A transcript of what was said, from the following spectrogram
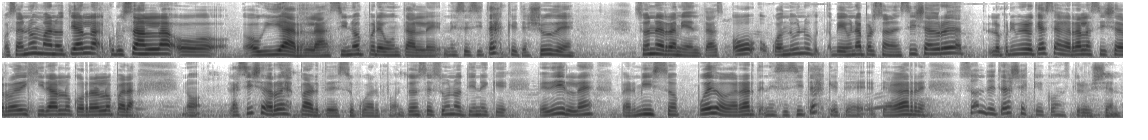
o sea, no manotearla, cruzarla o guiarla, sino preguntarle, ¿necesitas que te ayude? Son herramientas. O cuando uno ve a una persona en silla de rueda, lo primero que hace es agarrar la silla de rueda y girarlo, correrlo para... No, la silla de rueda es parte de su cuerpo. Entonces uno tiene que pedirle permiso, puedo agarrarte, necesitas que te, te agarre. Son detalles que construyen.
